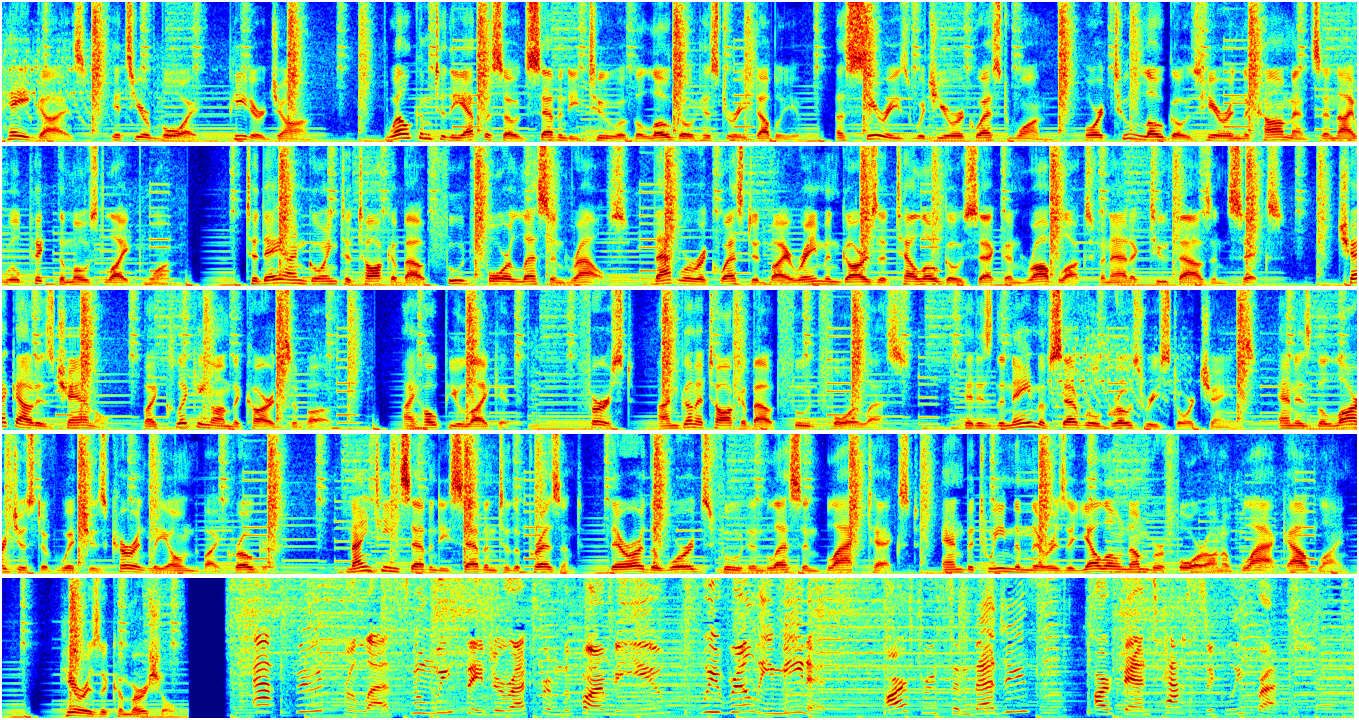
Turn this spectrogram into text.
Hey guys, it's your boy, Peter John. Welcome to the episode 72 of the Logo History W, a series which you request one or two logos here in the comments and I will pick the most liked one. Today I'm going to talk about Food 4 Less and Ralphs that were requested by Raymond Garza Telogosec and Roblox Fanatic 2006. Check out his channel by clicking on the cards above. I hope you like it. First, I'm gonna talk about Food 4 Less. It is the name of several grocery store chains and is the largest of which is currently owned by Kroger. 1977 to the present, there are the words food and less in black text, and between them there is a yellow number 4 on a black outline. Here is a commercial. At Food 4 Less, when we say direct from the farm to you, we really mean it. Our fruits and veggies are fantastically fresh.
